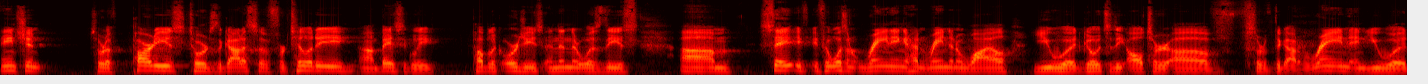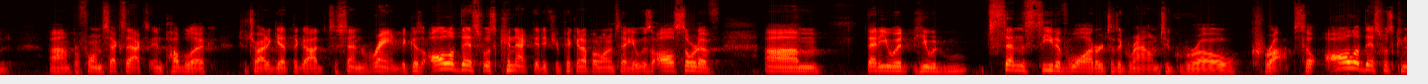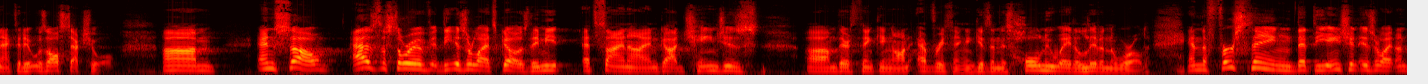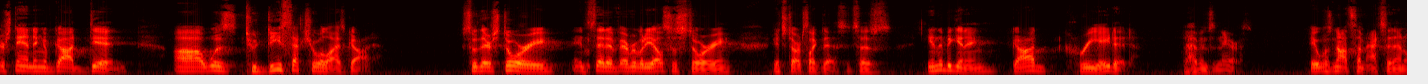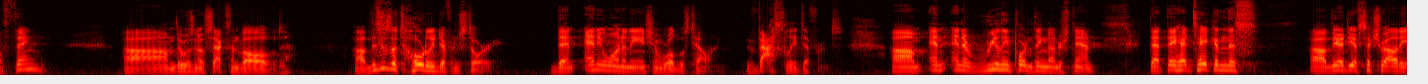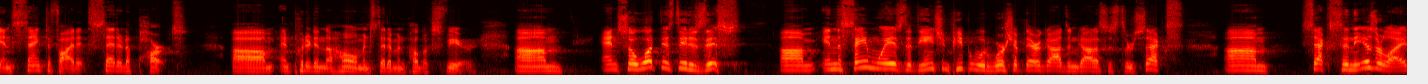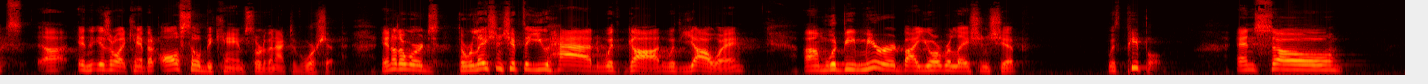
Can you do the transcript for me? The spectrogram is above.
ancient sort of parties towards the goddess of fertility, uh, basically public orgies, and then there was these. Um, say if, if, it wasn't raining, it hadn't rained in a while, you would go to the altar of sort of the god of rain, and you would um, perform sex acts in public to try to get the god to send rain. Because all of this was connected. If you're picking up on what I'm saying, it was all sort of um, that he would he would send the seed of water to the ground to grow crops. So all of this was connected. It was all sexual. Um, and so, as the story of the Israelites goes, they meet at Sinai and God changes um, their thinking on everything and gives them this whole new way to live in the world. And the first thing that the ancient Israelite understanding of God did uh, was to desexualize God. So their story, instead of everybody else's story, it starts like this. It says, "In the beginning, God created the heavens and the earth. It was not some accidental thing. Um, there was no sex involved. Uh, this is a totally different story than anyone in the ancient world was telling. Vastly different. Um, and, and a really important thing to understand that they had taken this, uh, the idea of sexuality and sanctified it, set it apart, um, and put it in the home instead of in public sphere. Um, and so what this did is this, um, in the same ways that the ancient people would worship their gods and goddesses through sex, um, sex in the Israelites, uh, in the Israelite camp, it also became sort of an act of worship. In other words, the relationship that you had with God, with Yahweh, um, would be mirrored by your relationship with people. And so,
